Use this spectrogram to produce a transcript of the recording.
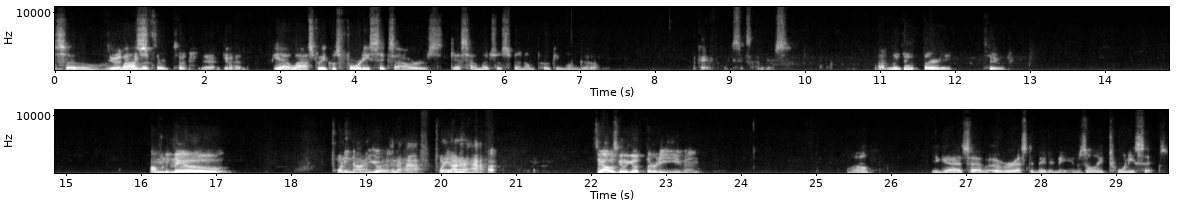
So you want to give us our? T- yeah, go ahead. yeah, last week was 46 hours. Guess how much was spent on Pokemon Go? Okay, six hours. I'm gonna go 32. I'm going I'm to gonna go. go 29 You go ahead, and a half. 29 and a half. Uh, See, I was going to go 30 even. Well, you guys have overestimated me. It was only 26.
